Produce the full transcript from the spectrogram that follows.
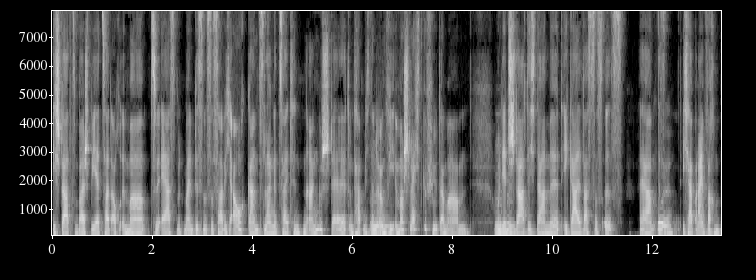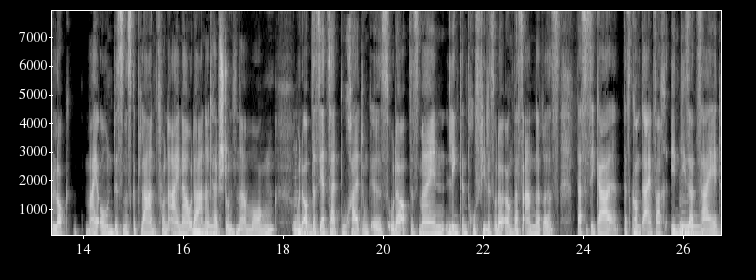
ich starte zum Beispiel jetzt halt auch immer zuerst mit meinem Business. Das habe ich auch ganz lange Zeit hinten angestellt und habe mich dann mhm. irgendwie immer schlecht gefühlt am Abend. Und mhm. jetzt starte ich damit, egal was das ist. Ja, cool. das, ich habe ja. einfach einen Blog My Own Business geplant von einer oder mhm. anderthalb Stunden am Morgen. Mhm. Und ob mhm. das jetzt halt Buchhaltung ist oder ob das mein LinkedIn-Profil ist oder irgendwas anderes, das ist egal. Das kommt einfach in dieser mhm. Zeit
